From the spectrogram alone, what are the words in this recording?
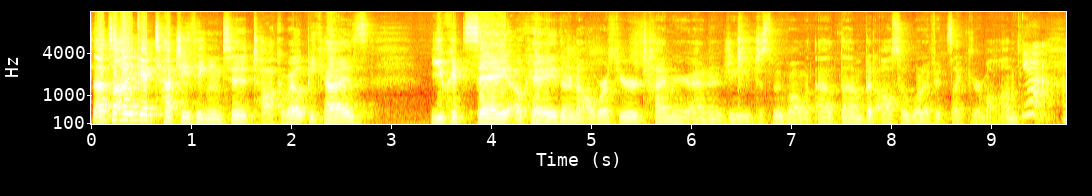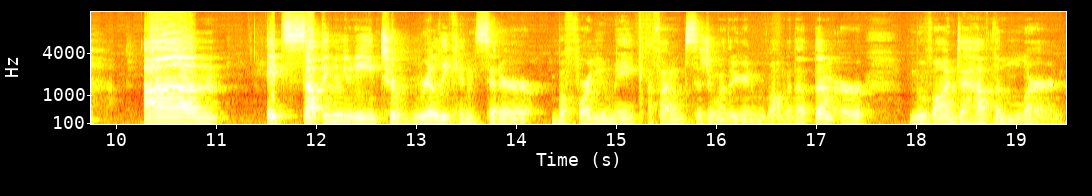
that's like a touchy thing to talk about because you could say, okay, they're not worth your time or your energy, just move on without them. But also, what if it's like your mom? Yeah. Um, it's something you need to really consider before you make a final decision whether you're going to move on without them or move on to have them learn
